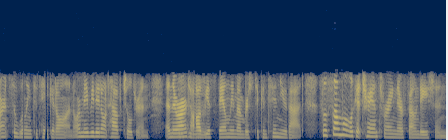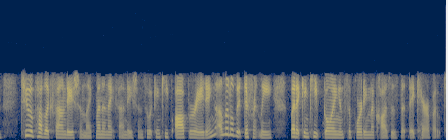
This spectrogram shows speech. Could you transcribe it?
aren't so willing to take it on, or maybe they don't have children and there aren't mm-hmm. obvious family members to continue that. So some will look at transferring their foundation to a public foundation like Mennonite Foundation so it can keep operating a little bit differently, but it can keep going and supporting the causes that they care about.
